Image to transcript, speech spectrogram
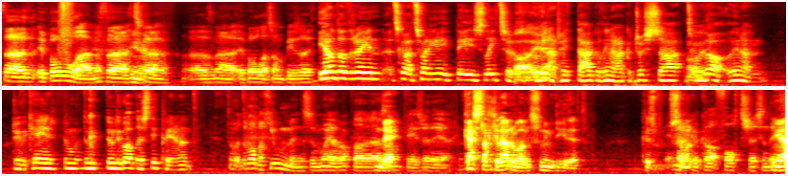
fatha Ebola, fatha, ti'n gwybod? Oedd yna Ebola zombies e. Ie, ond oedd rhain, ti'n gwybod, 28 days later, oedd hynna'n rhedag, oedd hynna'n agor drysa, ti'n gwybod, oedd hynna'n drifu ceir, dwi'n wedi gweld y stipyn, ond... Dwi'n meddwl bod humans yn mwy o bobl na zombies, rydw i. Castell yn arfon, swn i'n digwydd. Cos... Mae'n gwybod cael fortress yn dweud. Ie,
